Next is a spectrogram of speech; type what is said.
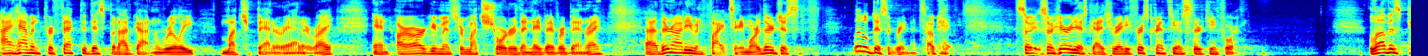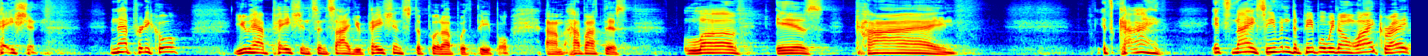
I haven't perfected this, but I've gotten really much better at it, right? And our arguments are much shorter than they've ever been, right? Uh, they're not even fights anymore. They're just little disagreements. Okay. So, so here it is, guys. You ready? 1 Corinthians 13, 4. Love is patient. Isn't that pretty cool? You have patience inside you, patience to put up with people. Um, how about this? Love is kind. It's kind. It's nice, even to people we don't like, right?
